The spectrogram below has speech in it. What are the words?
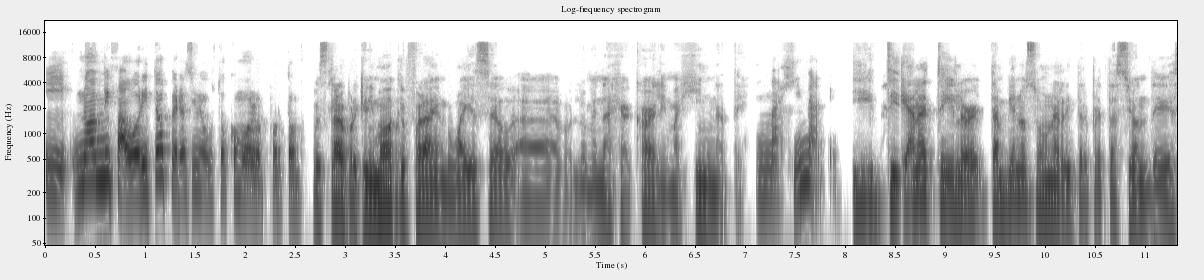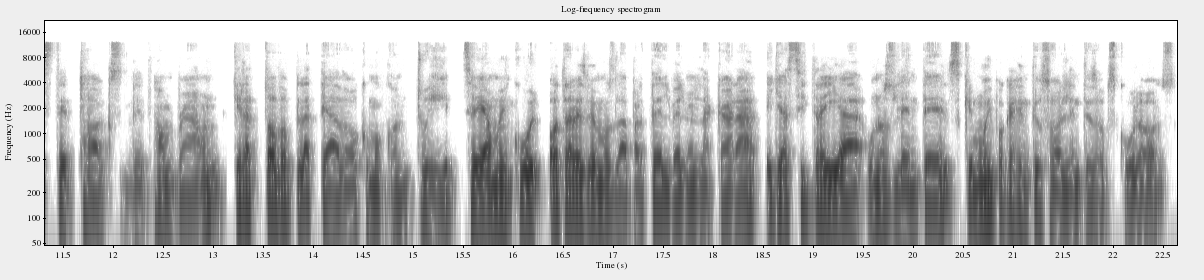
Y no es mi favorito, pero sí me gustó cómo lo portó. Pues claro, porque ni modo que fuera en YSL uh, el homenaje a Carl, imagínate. Imagínate. Y Tiana Taylor también usó una reinterpretación de este Talks de Tom Brown, que era todo plateado, como con tweed. Se veía muy cool. Otra vez vemos la parte del velo en la cara. Ella sí traía unos lentes, que muy poca gente usó lentes oscuros.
